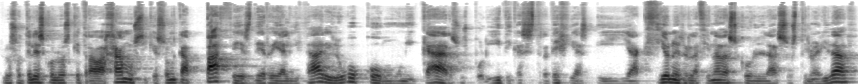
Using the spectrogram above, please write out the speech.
los hoteles con los que trabajamos y que son capaces de realizar y luego comunicar sus políticas, estrategias y acciones relacionadas con la sostenibilidad,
